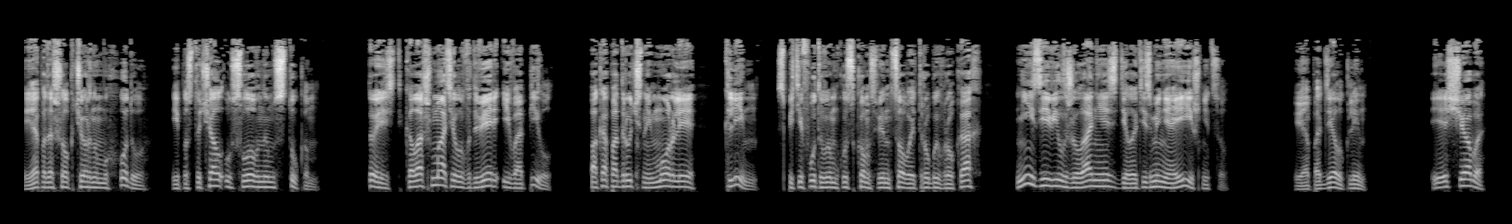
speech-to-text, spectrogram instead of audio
Я подошел к черному ходу и постучал условным стуком. То есть калашматил в дверь и вопил, пока подручный Морли Клин с пятифутовым куском свинцовой трубы в руках не изъявил желания сделать из меня яичницу. Я по делу, Клин. Еще бы.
